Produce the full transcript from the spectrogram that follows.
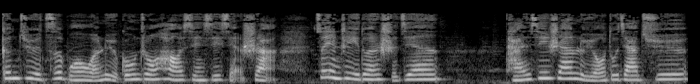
根据淄博文旅公众号信息显示啊，最近这一段时间，檀溪山旅游度假区、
